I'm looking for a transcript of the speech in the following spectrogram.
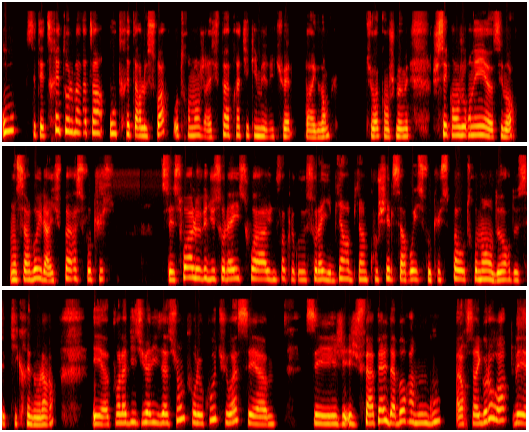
ou c'était très tôt le matin ou très tard le soir. Autrement, j'arrive pas à pratiquer mes rituels, par exemple. Tu vois, quand je me mets, je sais qu'en journée, c'est mort. Mon cerveau, il n'arrive pas à se focus. C'est soit lever du soleil, soit une fois que le soleil est bien bien couché, le cerveau il se focus pas autrement en dehors de ces petits créneaux-là. Et pour la visualisation, pour le coup, tu vois, c'est c'est je fais appel d'abord à mon goût. Alors c'est rigolo, hein, mais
